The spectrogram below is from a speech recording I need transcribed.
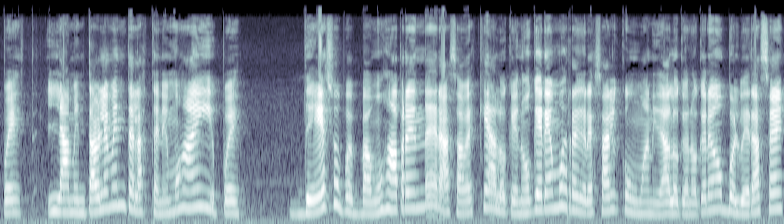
pues lamentablemente las tenemos ahí, pues de eso pues vamos a aprender a, ¿sabes qué? A lo que no queremos es regresar como humanidad, a lo que no queremos volver a hacer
